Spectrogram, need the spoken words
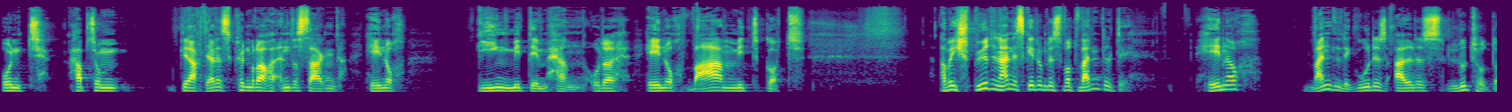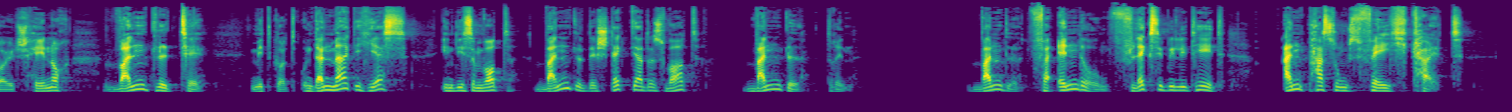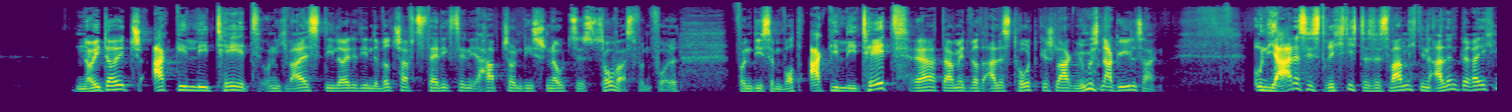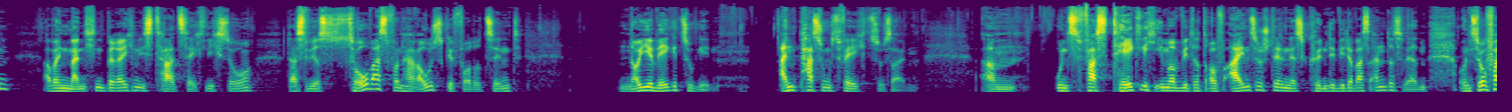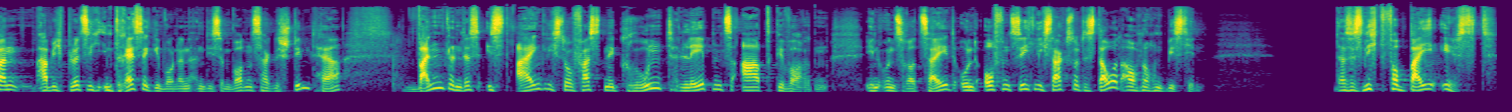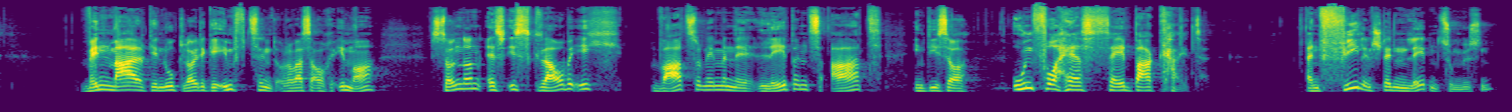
und habe so gedacht, ja, das können wir auch anders sagen. Henoch ging mit dem Herrn oder Henoch war mit Gott. Aber ich spürte, nein, es geht um das Wort wandelte. Henoch wandelte, gutes altes Lutherdeutsch. Henoch wandelte mit Gott. Und dann merkte ich, yes, in diesem Wort Wandel, da steckt ja das Wort Wandel drin. Wandel, Veränderung, Flexibilität, Anpassungsfähigkeit. Neudeutsch Agilität. Und ich weiß, die Leute, die in der Wirtschaft tätig sind, ihr habt schon die Schnauze sowas von voll von diesem Wort Agilität. Ja, damit wird alles totgeschlagen. Wir müssen agil sein. Und ja, das ist richtig. Das ist, war nicht in allen Bereichen, aber in manchen Bereichen ist tatsächlich so, dass wir sowas von herausgefordert sind, neue Wege zu gehen, anpassungsfähig zu sein. Ähm, uns fast täglich immer wieder darauf einzustellen, es könnte wieder was anderes werden. Und insofern habe ich plötzlich Interesse gewonnen an diesem Wort und sage, stimmt, Herr, Wandeln, das ist eigentlich so fast eine Grundlebensart geworden in unserer Zeit. Und offensichtlich sagst du, das dauert auch noch ein bisschen, dass es nicht vorbei ist, wenn mal genug Leute geimpft sind oder was auch immer, sondern es ist, glaube ich, wahrzunehmen eine Lebensart in dieser Unvorhersehbarkeit an vielen Stellen leben zu müssen,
